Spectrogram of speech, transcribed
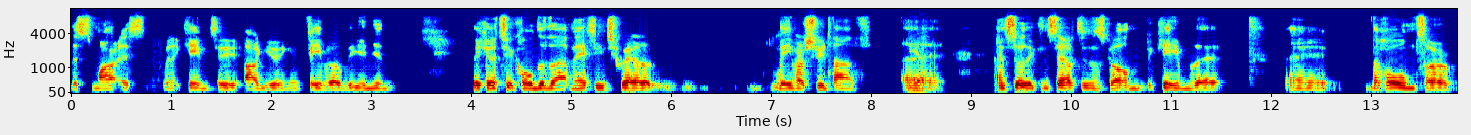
the smartest when it came to arguing in favour of the union. They kind of took hold of that message where Labour should have. Uh, and so the Conservatives in Scotland became the uh, the home for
